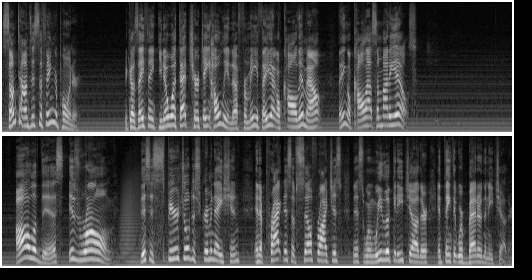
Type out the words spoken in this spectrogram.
Sometimes it's the finger pointer because they think, you know what, that church ain't holy enough for me. If they ain't going to call them out, they ain't going to call out somebody else. All of this is wrong. This is spiritual discrimination and a practice of self righteousness when we look at each other and think that we're better than each other.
